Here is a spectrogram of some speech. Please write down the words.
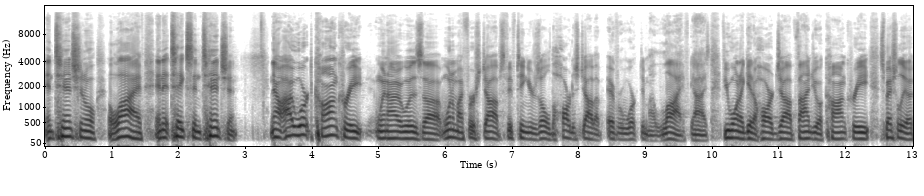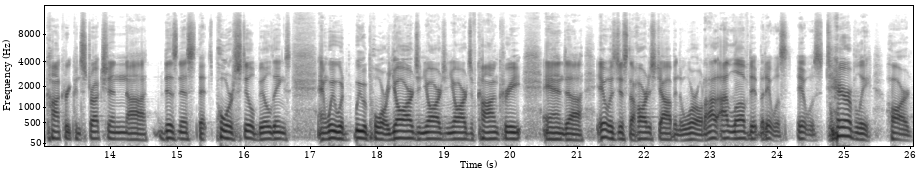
intentional life. And it takes intention. Now, I worked concrete when I was uh, one of my first jobs, 15 years old, the hardest job I've ever worked in my life, guys. If you want to get a hard job, find you a concrete, especially a concrete construction uh, business that pours steel buildings. And we would, we would pour yards and yards and yards of concrete. And uh, it was just the hardest job in the world. I, I loved it, but it was, it was terribly hard.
